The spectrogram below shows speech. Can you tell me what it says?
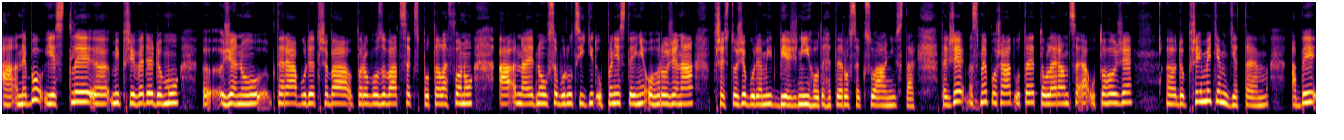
a nebo jestli e, mi přivede domů e, ženu, která bude třeba provozovat sex po telefonu a najednou se budu cítit úplně stejně ohrožená, přestože bude mít běžný heterosexuální vztah. Takže jsme pořád u té tolerance a u toho, že Eh, dopřejme těm dětem, aby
